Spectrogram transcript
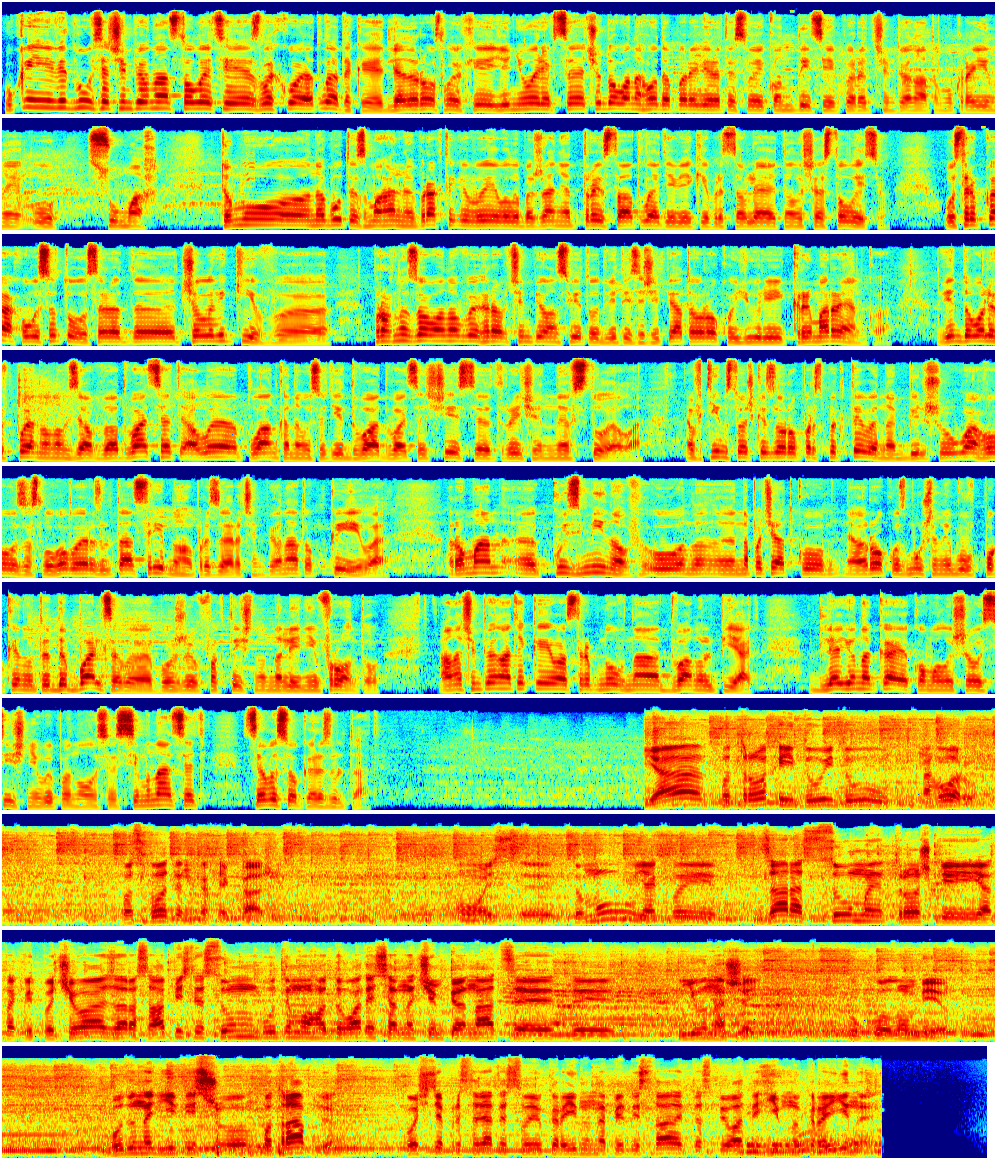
У Києві відбувся чемпіонат столиці з легкої атлетики. Для дорослих і юніорів це чудова нагода перевірити свої кондиції перед чемпіонатом України у Сумах. Тому набути змагальної практики виявили бажання 300 атлетів, які представляють не лише столицю. У стрибках у висоту серед е, чоловіків е, прогнозовано виграв чемпіон світу 2005 року Юрій Кримаренко. Він доволі впевнено взяв 2.20, але планка на висоті 2.26 тричі не встояла. Втім, з точки зору перспективи на більшу увагу заслуговує результат срібного призера чемпіонату Києва. Роман е, Кузьмінов е, на початку року змушений був покинути Дебальцеве, бо жив фактично на лінії фронту. А на чемпіонаті Києва стрибнув на 2.05. Для юнака, якому лише у січні виповнилося 17, це високий результат. Я потрохи йду, йду нагору, по сходинках, як кажуть. Ось е, тому якби зараз суми трошки я так відпочиваю зараз, а після сум будемо готуватися на чемпіонат е, юношей у Колумбію. Буду надіятися, що потраплю. Хочеться представляти свою країну на п'єдесталі та співати гімн України.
